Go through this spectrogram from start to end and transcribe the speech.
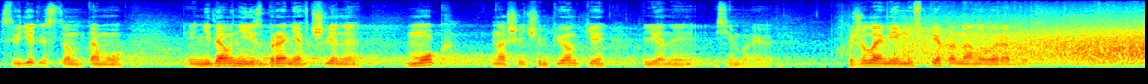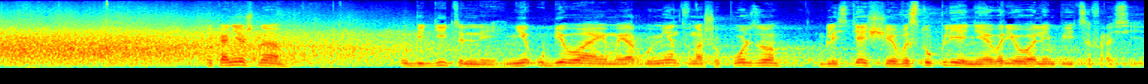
Свидетельством тому недавнее избрание в члены МОК нашей чемпионки Лены Симбаевой. Пожелаем им успеха на новой работе. И, конечно, убедительный, неубиваемый аргумент в нашу пользу – блестящее выступление в Рио олимпийцев России,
